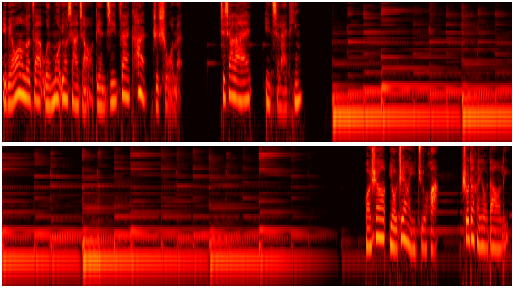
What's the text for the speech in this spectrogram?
也别忘了在文末右下角点击再看支持我们。接下来一起来听。网上有这样一句话，说的很有道理：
